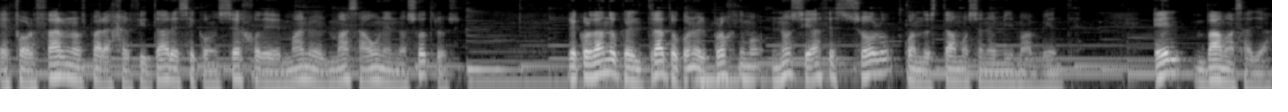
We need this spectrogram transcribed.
esforzarnos para ejercitar ese consejo de Emmanuel más aún en nosotros, recordando que el trato con el prójimo no se hace solo cuando estamos en el mismo ambiente. Él va más allá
